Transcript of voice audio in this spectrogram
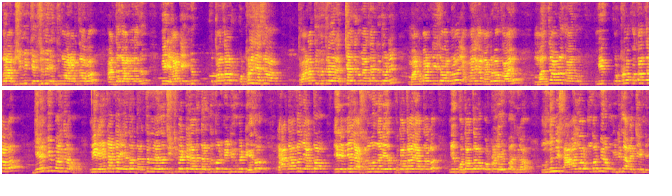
మరి ఆ విషయం మీకు తెలుసు మీరు ఎందుకు మాట్లాడుతున్నారో అర్థం కావట్లేదు మీరు ఇలాంటి ఎందుకు కుతంత్రాలు కుట్రలు చేసిన తోట తిరుపతి గారు అత్యధిక మెజార్టీతోటి మంటపాటు నియోజకవర్గంలో ఎమ్మెల్యేగా నగడో కాదు మంత్రి అవడం కాదు మీ కుట్రల కుతంత్రాలు దేనికి పనికిరావు? మీరు ఏంటంటే ఏదో దళితులు ఏదో చిచ్చు పెట్టి లేదా దళితులతో మీటింగ్ పెట్టి ఏదో రాద్ధాంతం చేద్దాం ఈ రెండేళ్ళు అసలు ఉందని ఏదో కుతంత్రాలు చేస్తారో మీ కుతంత్రాల కుట్రలు ఏం పనికిరావు? ముందు మీ సామాజిక వర్గంతో మీరు ఒక మీటింగ్ కండక్ట్ చేయండి.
